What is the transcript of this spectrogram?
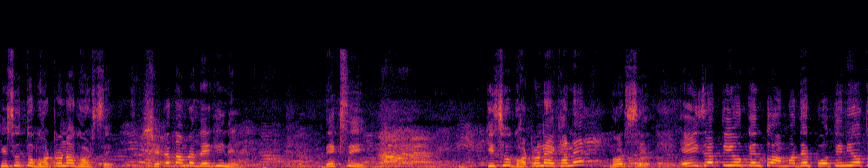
কিছু তো ঘটনা ঘটছে সেটা তো আমরা দেখি নাই। দেখছি? কিছু ঘটনা এখানে ঘটছে। এই জাতীয় কিন্তু আমাদের প্রতিনিয়ত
